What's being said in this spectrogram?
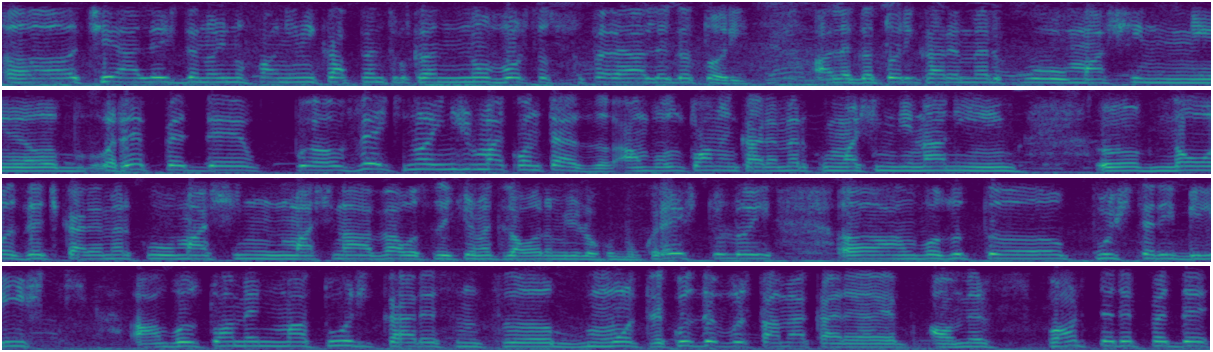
Uh, cei aleși de noi nu fac nimica pentru că nu vor să supere alegătorii. Alegătorii care merg cu mașini uh, repede, uh, vechi, noi nici nu mai contează. Am văzut oameni care merg cu mașini din anii uh, 90, care merg cu mașini, mașina avea 100 km la oră în mijlocul Bucureștiului. Uh, am văzut uh, puși teribiliști am văzut oameni maturi care sunt uh, mult trecuți de vârsta mea, care au mers foarte repede,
